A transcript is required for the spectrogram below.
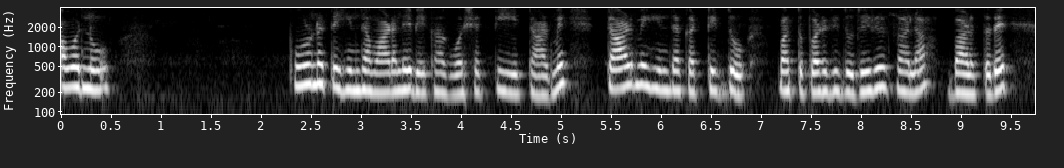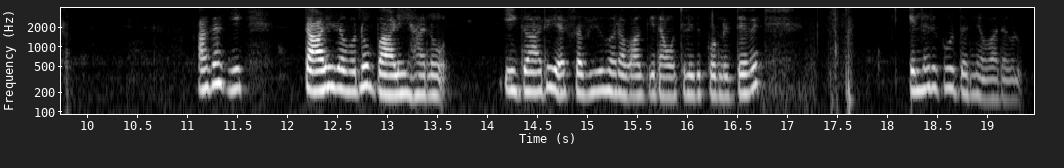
ಅವನ್ನು ಪೂರ್ಣತೆಯಿಂದ ಮಾಡಲೇಬೇಕಾಗುವ ಶಕ್ತಿಯೇ ತಾಳ್ಮೆ. ತಾಳ್ಮೆಯಿಂದ ಕಟ್ಟಿದ್ದು ಮತ್ತು ಪಡೆದಿದ್ದು ದೀರ್ಘಕಾಲ ಬಾಳುತ್ತದೆ. ಹಾಗಾಗಿ ತಾಳಿದವನು ಬಾಳಿಹಾನು. ಈ ಗಾದೆಯ ಸವಿವರವಾಗಿ ನಾವು ತಿಳಿದುಕೊಂಡಿದ್ದೇವೆ. ಎಲ್ಲರಿಗೂ ಧನ್ಯವಾದಗಳು.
